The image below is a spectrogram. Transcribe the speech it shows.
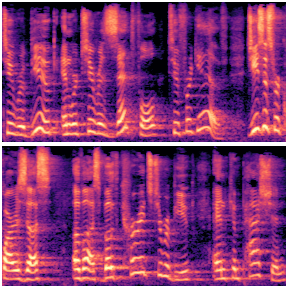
to rebuke and we're too resentful to forgive. Jesus requires us of us both courage to rebuke and compassion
